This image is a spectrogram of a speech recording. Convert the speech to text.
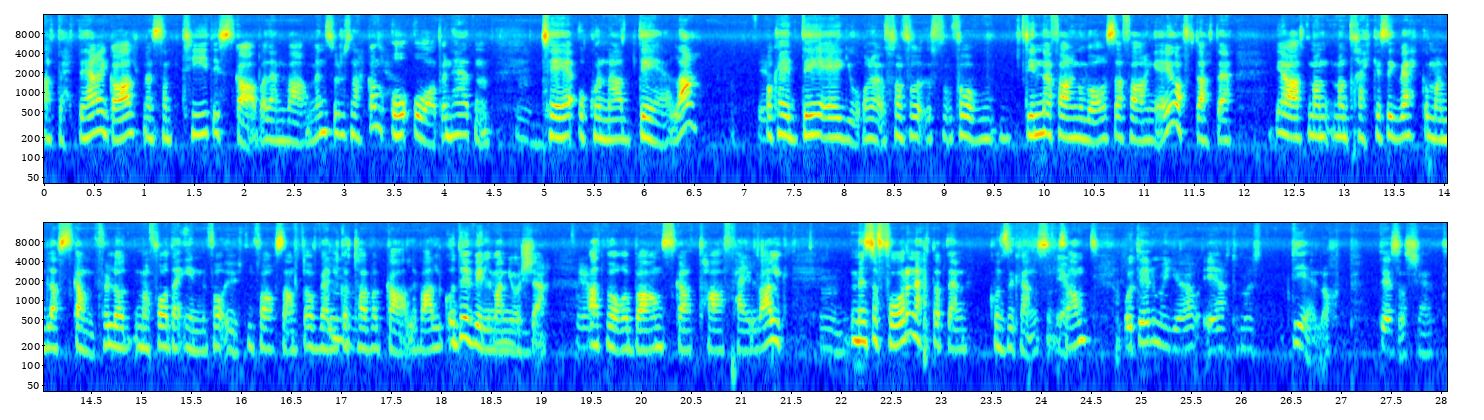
at dette her er galt, men samtidig skape den varmen som du snakker om, og åpenheten til å kunne dele. OK, det jeg gjorde For, for, for, din erfaring og vår erfaring er jo ofte at, det, ja, at man, man trekker seg vekk, og man blir skamfull, og man får det innenfor og utenfor, sant? og velger å ta gale valg. Og det vil man jo ikke. Ja. At våre barn skal ta feil valg. Men så får du nettopp den konsekvensen. Ja. sant? Og det du må gjøre, er at du må dele opp det som har skjedd.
